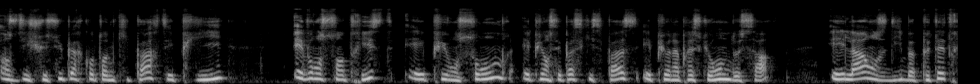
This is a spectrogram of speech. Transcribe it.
on se dit, je suis super contente qu'ils partent et puis et ben on se sent triste, et puis on sombre, et puis on ne sait pas ce qui se passe, et puis on a presque honte de ça. Et là, on se dit, bah peut-être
